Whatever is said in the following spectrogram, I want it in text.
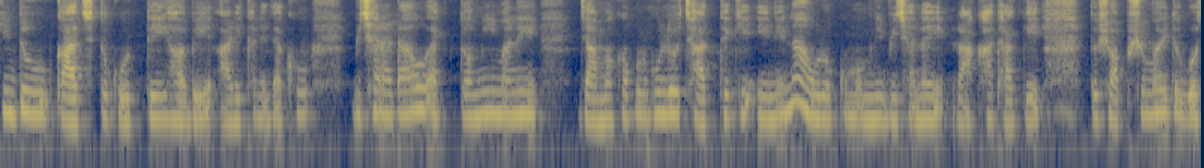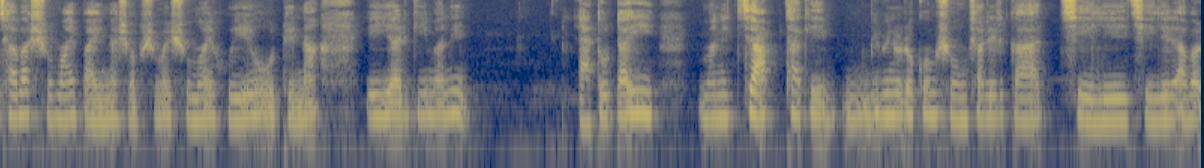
কিন্তু কাজ তো করতেই হবে। আর এখানে দেখো বিছানাটাও একদমই মানে জামা কাপড়গুলো ছাদ থেকে এনে না ওরকম অমনি বিছানায় রাখা থাকে। তো সব সময় তো গোছাবার সময় পাই না সব সময় সময় হয়েও ওঠে না। এই আর কি মানে এতটাই মানে চাপ থাকে, বিভিন্ন রকম সংসারের কাজ, ছেলে, ছেলের আবার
